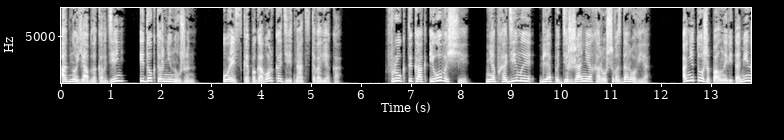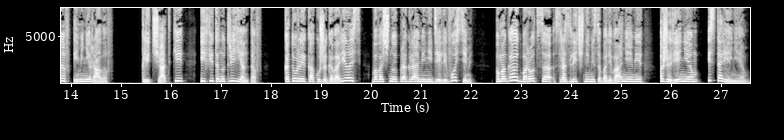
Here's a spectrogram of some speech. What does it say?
Одно яблоко в день, и доктор не нужен. Уэльская поговорка XIX века. Фрукты, как и овощи, необходимы для поддержания хорошего здоровья. Они тоже полны витаминов и минералов, клетчатки и фитонутриентов, которые, как уже говорилось, в овощной программе недели 8 помогают бороться с различными заболеваниями, ожирением и старением.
